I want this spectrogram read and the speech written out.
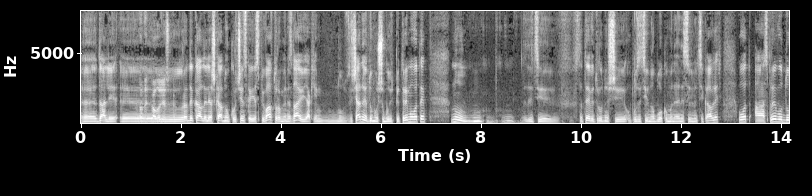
Е, Далі е, Радикали Ляшка. радикали Ляшка, ну Курчинська є співавтором, я не знаю, як їм, ну, звичайно, я думаю, що будуть підтримувати. Ну, ці статеві труднощі опозиційного блоку мене не сильно цікавлять. От, а з приводу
